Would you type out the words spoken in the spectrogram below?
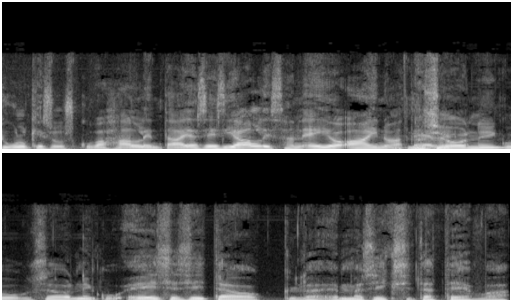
julkisuuskuvahallintaa. Ja siis Jallishan ei ole ainoa TV. No se on niinku, se on niinku, ei se sitä ole kyllä, en mä siksi sitä tee, vaan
